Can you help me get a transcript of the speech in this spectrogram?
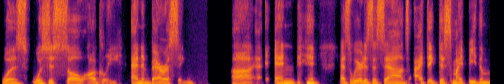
was was just so ugly and embarrassing. Uh, and as weird as this sounds, I think this might be the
